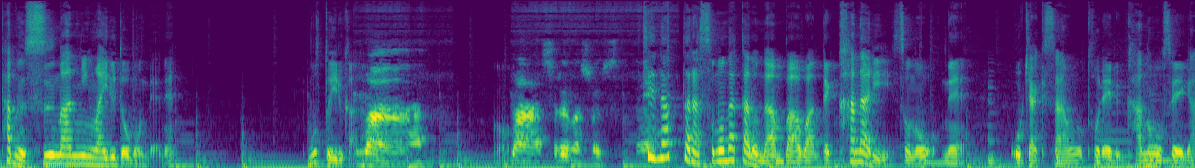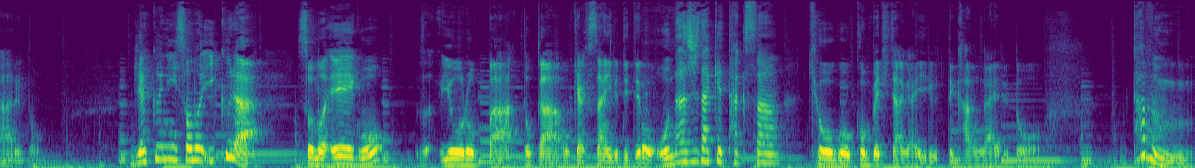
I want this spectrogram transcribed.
多分数万人はいると思うんだよね。もっといるかな、まあ、まあ、それはそうですってね。なったらその中のナンバーワンってかなりそのねお客さんを取れる可能性があると。逆にそのいくらその英語ヨーロッパとかお客さんいるって言っても同じだけたくさん競合コンペティターがいるって考えると多分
